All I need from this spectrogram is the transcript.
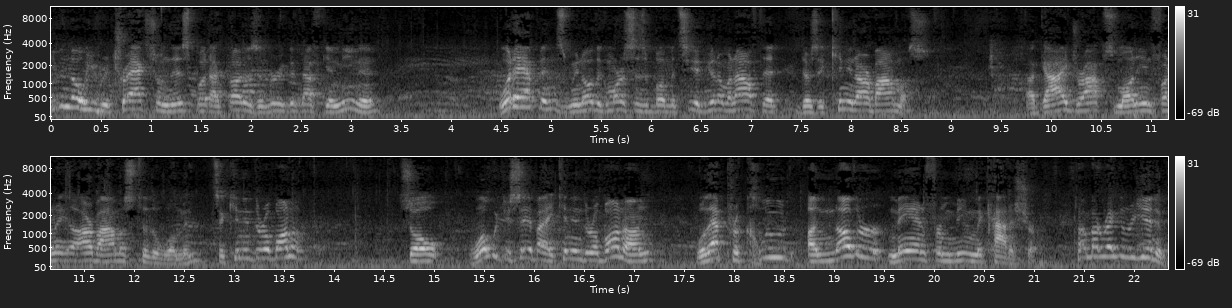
even though he retracts from this, but I thought it was a very good nafkamina. What happens? We know the Gemara says about Mitzvah Yudam and that there's a kinyan arbamos. A guy drops money in front of arbamos to the woman. It's a kinyan derabanan. So, what would you say about a kinyan derabanan? Will that preclude another man from being mekadesher? Talking about regular yiddim.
